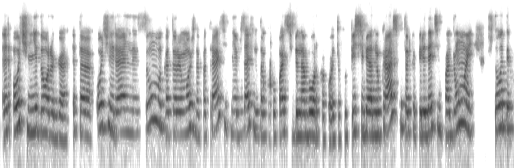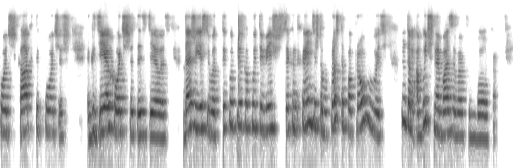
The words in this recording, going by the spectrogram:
это очень недорого, это очень реальные суммы, которые можно потратить, не обязательно там покупать себе набор какой-то, купи себе одну краску, только перед этим подумай, что ты хочешь, как ты хочешь, где хочешь это сделать. Даже если вот ты купил какую-то вещь в секонд-хенде, чтобы просто попробовать, ну, там, обычная базовая футболка, Э,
